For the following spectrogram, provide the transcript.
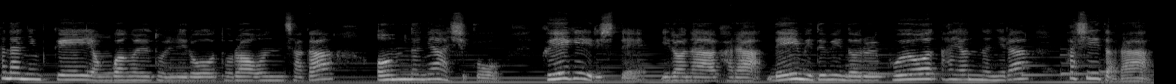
하나님께 영광을 돌리러 돌아온 자가 없느냐 하시고 그에게 이르시되 일어나 가라. 내 믿음이 너를 구원하였느니라 하시더라.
